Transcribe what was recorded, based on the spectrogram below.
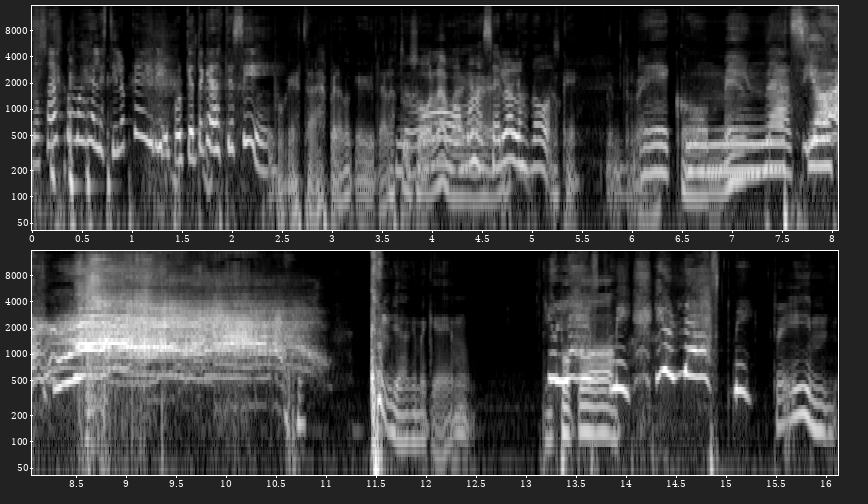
¿No sabes cómo es el estilo Katie? ¿Por qué te quedaste así? Porque estaba esperando que gritaras tú No, sola. para vamos a hacerlo los dos. Ok. Recomendación. ya que me quedé un You poco... left me. You left me. Estoy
